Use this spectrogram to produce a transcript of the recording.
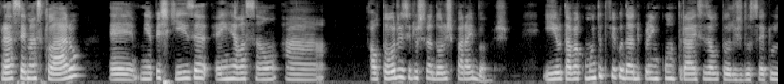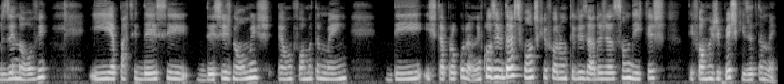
Para ser mais claro, é, minha pesquisa é em relação a autores e ilustradores paraibanos. E eu estava com muita dificuldade para encontrar esses autores do século XIX, e a partir desse, desses nomes é uma forma também de estar procurando. Inclusive, das fontes que foram utilizadas já são dicas de formas de pesquisa também.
